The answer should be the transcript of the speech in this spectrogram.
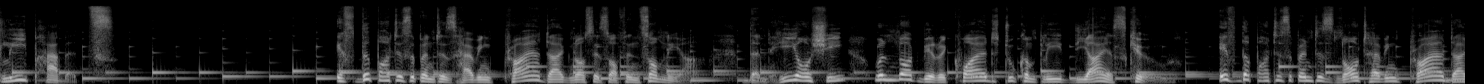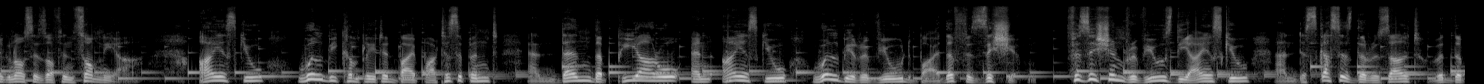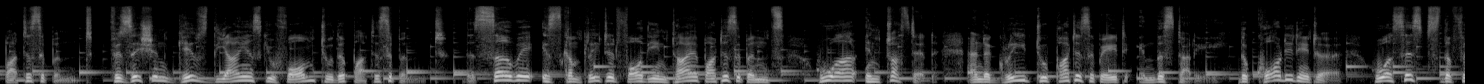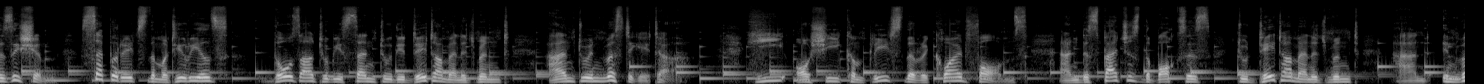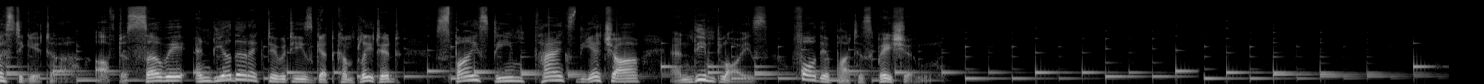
Sleep habits if the participant is having prior diagnosis of insomnia, then he or she will not be required to complete the ISQ. If the participant is not having prior diagnosis of insomnia, ISQ will be completed by participant and then the PRO and ISQ will be reviewed by the physician. Physician reviews the ISQ and discusses the result with the participant. Physician gives the ISQ form to the participant. The survey is completed for the entire participants who are interested and agreed to participate in the study. The coordinator who assists the physician separates the materials. Those are to be sent to the data management and to investigator he or she completes the required forms and dispatches the boxes to data management and investigator. After survey and the other activities get completed, SPICE team thanks the HR and the employees for their participation.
